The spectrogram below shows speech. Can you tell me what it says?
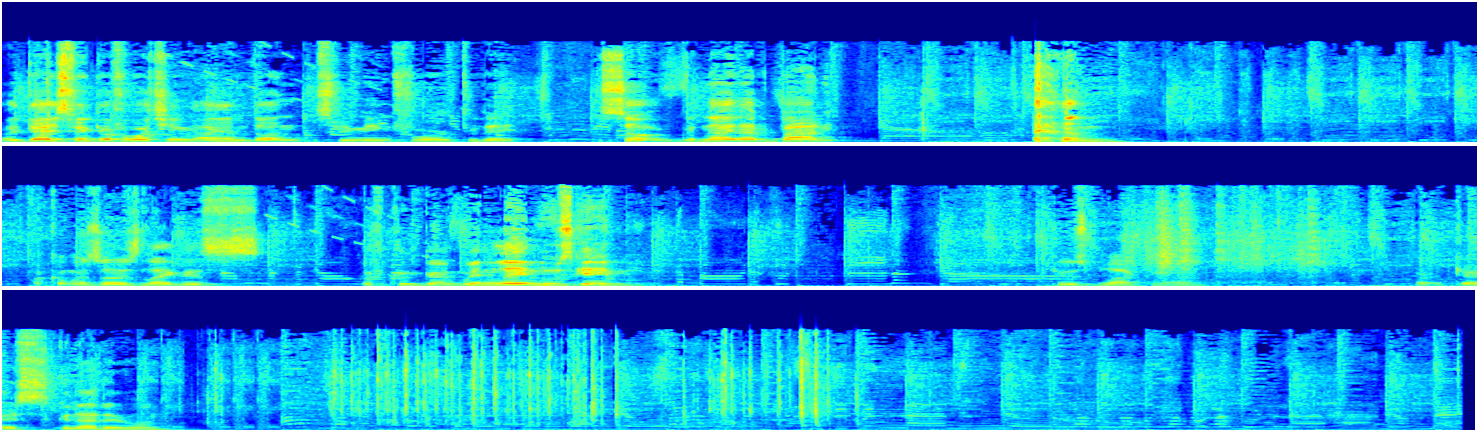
Alright guys, thank you for watching. I am done streaming for today. So, good night everybody. Come it's always like this? Win lane, lose game. Choose black, man. Alright guys, good night everyone.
